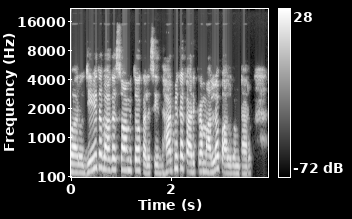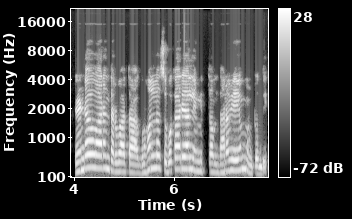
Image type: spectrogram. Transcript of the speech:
వారు జీవిత భాగస్వామితో కలిసి ధార్మిక కార్యక్రమాల్లో పాల్గొంటారు. రెండవ వారం తర్వాత గృహంలో శుభకార్యాల నిమిత్తం ధన వ్యయం ఉంటుంది.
